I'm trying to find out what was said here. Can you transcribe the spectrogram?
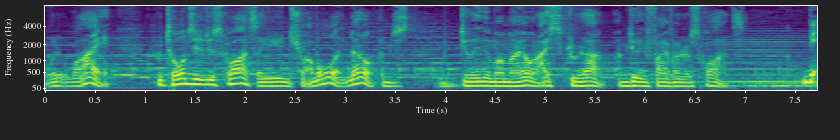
what, why? Who told you to do squats? Like, are you in trouble? Like, no, I'm just doing them on my own. I screwed up. I'm doing 500 squats. The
